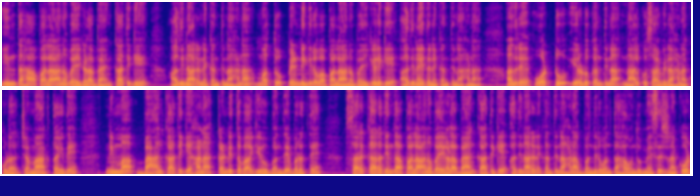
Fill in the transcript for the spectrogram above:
ಇಂತಹ ಫಲಾನುಭವಿಗಳ ಬ್ಯಾಂಕ್ ಖಾತೆಗೆ ಹದಿನಾರನೇ ಕಂತಿನ ಹಣ ಮತ್ತು ಪೆಂಡಿಂಗ್ ಇರುವ ಫಲಾನುಭವಿಗಳಿಗೆ ಹದಿನೈದನೇ ಕಂತಿನ ಹಣ. ಅಂದರೆ ಒಟ್ಟು ಎರಡು ಕಂತಿನ ನಾಲ್ಕು ಸಾವಿರ ಹಣ ಕೂಡ ಜಮಾ ಆಗ್ತಾ ಇದೆ. ನಿಮ್ಮ ಬ್ಯಾಂಕ್ ಖಾತೆಗೆ ಹಣ ಖಂಡಿತವಾಗಿಯೂ ಬಂದೇ ಬರುತ್ತೆ. ಸರ್ಕಾರದಿಂದ ಫಲಾನುಭವಿಗಳ ಬ್ಯಾಂಕ್ ಖಾತೆಗೆ ಹದಿನಾರನೇ ಕಂತಿನ ಹಣ ಬಂದಿರುವಂತಹ ಒಂದು ಮೆಸೇಜ್ನ ಕೂಡ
